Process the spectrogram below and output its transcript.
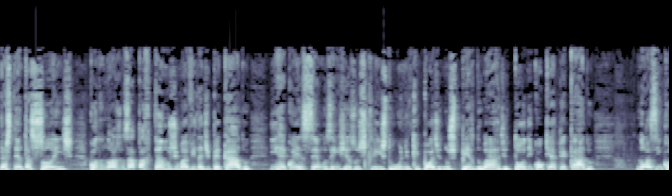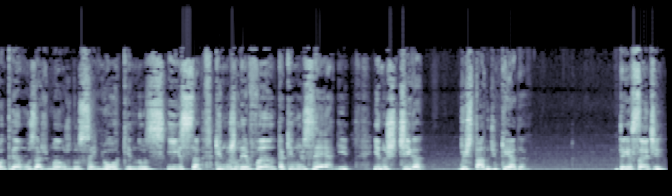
das tentações, quando nós nos apartamos de uma vida de pecado e reconhecemos em Jesus Cristo o único que pode nos perdoar de todo e qualquer pecado, nós encontramos as mãos do Senhor que nos issa, que nos levanta, que nos ergue e nos tira do estado de queda. Interessante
